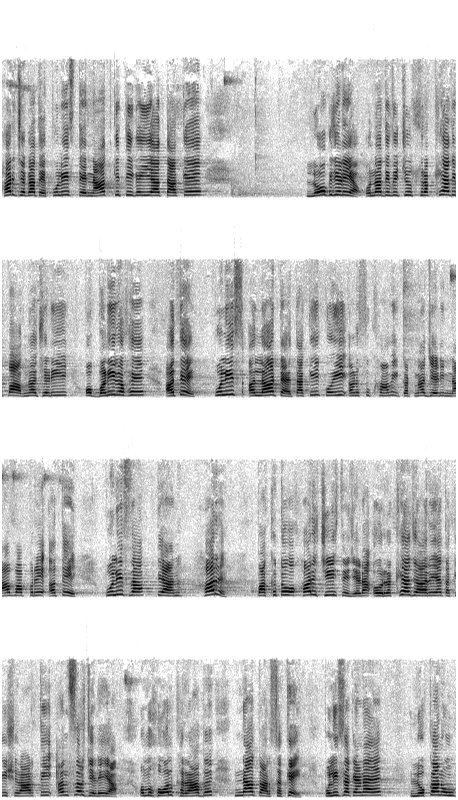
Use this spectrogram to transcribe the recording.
ਹਰ ਜਗ੍ਹਾ ਤੇ ਪੁਲਿਸ ਤੈਨਾਤ ਕੀਤੀ ਗਈ ਹੈ ਤਾਂ ਕਿ ਲੋਕ ਜਿਹੜੇ ਆ, ਉਹਨਾਂ ਦੇ ਵਿੱਚ ਸੁਰੱਖਿਆ ਦੀ ਭਾਵਨਾ ਜਿਹੜੀ ਉਹ ਬਣੀ ਰਹੇ ਅਤੇ ਪੁਲਿਸ ਅਲਰਟ ਹੈ ਤਾਂ ਕਿ ਕੋਈ ਅਣਸੁਖਾਵੀ ਘਟਨਾ ਜਿਹੜੀ ਨਾ ਵਾਪਰੇ ਅਤੇ ਪੁਲਿਸ ਦਾ ਧਿਆਨ ਹਰ ਪੱਖ ਤੋਂ ਹਰ ਚੀਜ਼ ਤੇ ਜਿਹੜਾ ਉਹ ਰੱਖਿਆ ਜਾ ਰਿਹਾ ਤਾਂ ਕਿ ਸ਼ਰਾਰਤੀ ਅਨਸਰ ਜਿਹੜੇ ਆ, ਉਹ ਮਾਹੌਲ ਖਰਾਬ ਨਾ ਕਰ ਸਕੇ। ਪੁਲਿਸ ਦਾ ਕਹਿਣਾ ਹੈ, ਲੋਕਾਂ ਨੂੰ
